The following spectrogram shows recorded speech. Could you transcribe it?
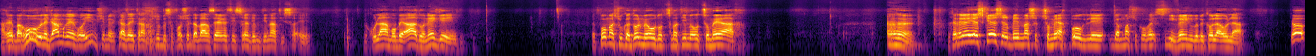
הרי ברור לגמרי, רואים שמרכז ההתרחשות בסופו של דבר זה ארץ ישראל ומדינת ישראל. וכולם או בעד או נגד. ופה משהו גדול מאוד, עוצמתי מאוד צומח. וכנראה יש קשר בין מה שצומח פה לגם מה שקורה סביבנו ובכל העולם. טוב,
